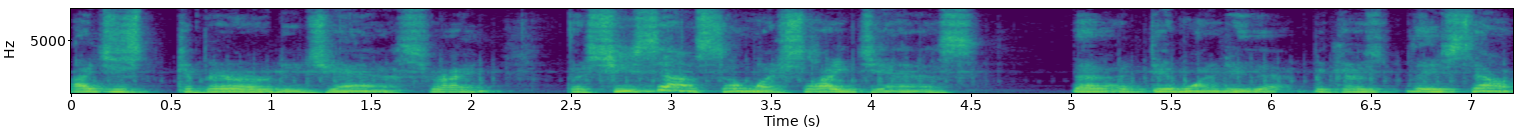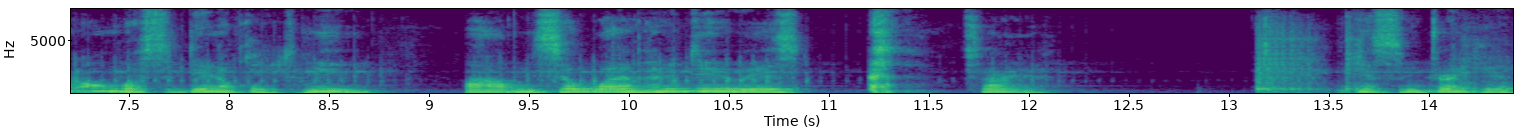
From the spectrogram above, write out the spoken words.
I just compare her to Janis, right? But she sounds so much like Janis that I did want to do that because they sound almost identical to me. Um, so what I'm going to do is, sorry, get some drink here.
